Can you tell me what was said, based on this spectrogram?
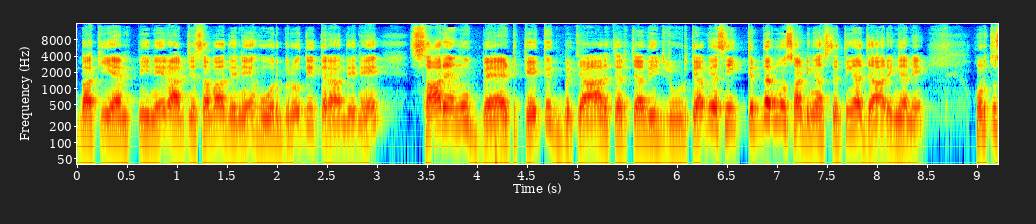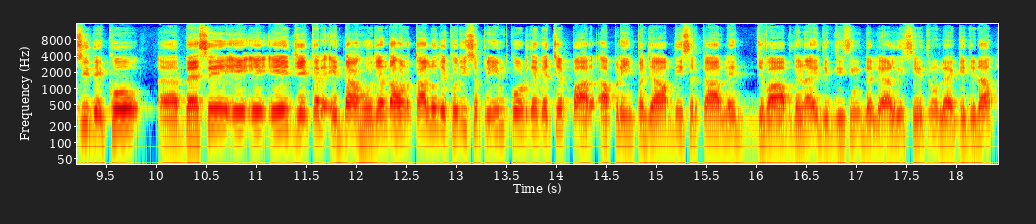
ਬਾਕੀ ਐਮਪੀ ਨੇ, ਰਾਜ ਸਭਾ ਦੇ ਨੇ, ਹੋਰ ਵਿਰੋਧੀ ਤਰ੍ਹਾਂ ਦੇ ਨੇ, ਸਾਰਿਆਂ ਨੂੰ ਬੈਠ ਕੇ ਇੱਕ ਵਿਚਾਰ ਚਰਚਾ ਦੀ ਜ਼ਰੂਰਤ ਆ ਵੀ ਅਸੀਂ ਕਿੱਧਰ ਨੂੰ ਸਾਡੀਆਂ ਸਥਿਤੀਆਂ ਜਾ ਰਹੀਆਂ ਨੇ। ਹੁਣ ਤੁਸੀਂ ਦੇਖੋ ਵੈਸੇ ਇਹ ਇਹ ਇਹ ਜੇਕਰ ਇਦਾਂ ਹੋ ਜਾਂਦਾ, ਹੁਣ ਕੱਲ ਨੂੰ ਦੇਖੋ ਜੀ ਸੁਪਰੀਮ ਕੋਰਟ ਦੇ ਵਿੱਚ ਭਾਰ, ਆਪਣੀ ਪੰਜਾਬ ਦੀ ਸਰਕਾਰ ਨੇ ਜਵਾਬ ਦੇਣਾ ਹੈ ਜਗਜੀਤ ਸਿੰਘ ਡੱਲੇਵਾਲ ਦੀ ਸਿਹਤ ਨੂੰ ਲੈ ਕੇ, ਜਿਹੜਾ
